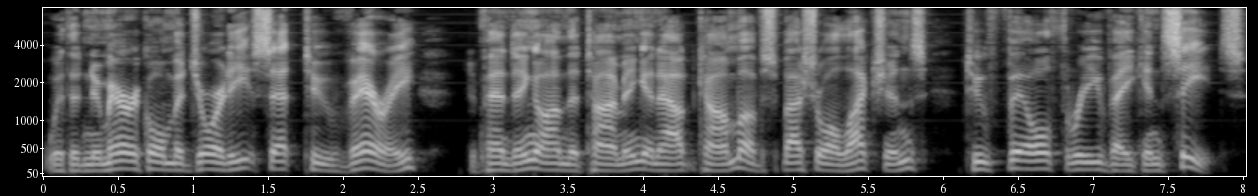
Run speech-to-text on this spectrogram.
with a numerical majority set to vary depending on the timing and outcome of special elections to fill three vacant seats.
